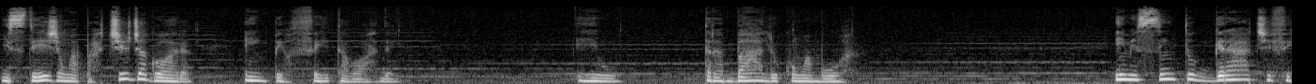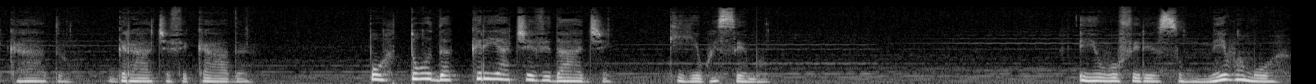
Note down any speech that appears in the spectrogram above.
estejam a partir de agora em perfeita ordem. Eu trabalho com amor e me sinto gratificado, gratificada por toda a criatividade que eu recebo. Eu ofereço meu amor,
